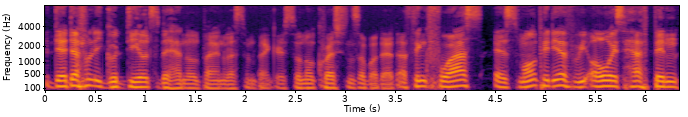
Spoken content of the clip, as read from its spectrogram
they're definitely good deals they're handled by investment bankers, so no questions about that. I think for us as Smallpdf, we always have been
